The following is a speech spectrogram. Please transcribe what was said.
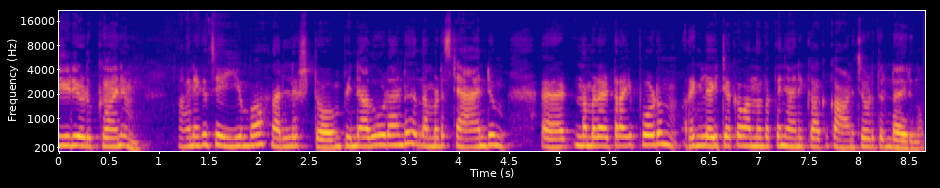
വീഡിയോ എടുക്കാനും അങ്ങനെയൊക്കെ ചെയ്യുമ്പോൾ നല്ല ഇഷ്ടമാവും. പിന്നെ അതുകൂടാണ്ട് നമ്മുടെ സ്റ്റാൻഡും നമ്മുടെ ട്രൈപ്പോഡും റിംഗ് ലൈറ്റൊക്കെ വന്നതൊക്കെ ഞാൻ ഇക്കാക്ക് കാണിച്ചു കൊടുത്തിട്ടുണ്ടായിരുന്നു.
